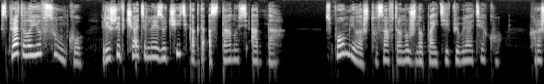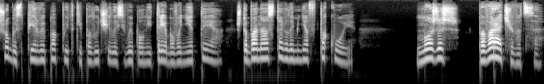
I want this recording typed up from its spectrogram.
Спрятала ее в сумку, решив тщательно изучить, когда останусь одна. Вспомнила, что завтра нужно пойти в библиотеку. Хорошо бы с первой попытки получилось выполнить требование Теа, чтобы она оставила меня в покое. «Можешь поворачиваться»,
